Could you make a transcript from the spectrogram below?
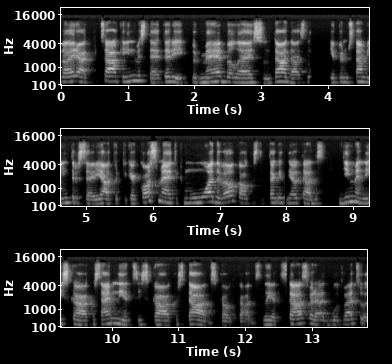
vairāk sāka investēt arī tur mēbelēs un tādās lietās. Ja pirms tam interesēja, jā, tur tikai kosmētika, mode, vēl kaut kas, tad tagad jau tādas ģimeniskākas, saimnieciskākas, tādas kaut kādas lietas. Tās varētu būt veco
